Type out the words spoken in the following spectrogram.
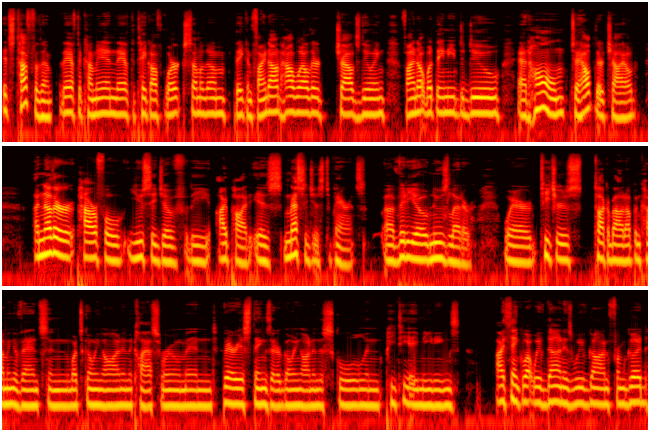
it's tough for them. They have to come in, they have to take off work, some of them. They can find out how well their child's doing, find out what they need to do at home to help their child. Another powerful usage of the iPod is messages to parents, a video newsletter where teachers talk about up and coming events and what's going on in the classroom and various things that are going on in the school and PTA meetings. I think what we've done is we've gone from good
